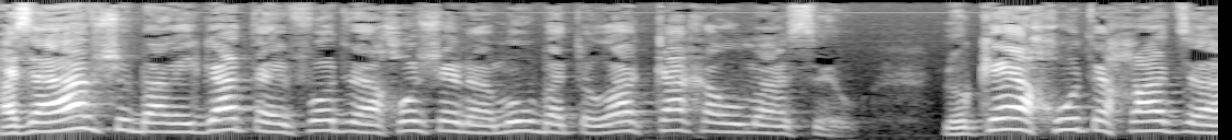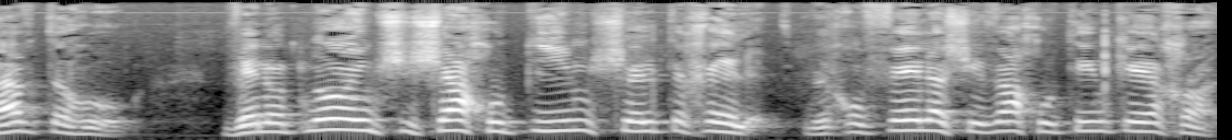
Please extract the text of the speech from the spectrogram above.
הזהב שבהריגת האפוד והחושן האמור בתורה, ככה הוא מעשהו. לוקח חוט אחד זהב טהור, ונותנו עם שישה חוטים של תכלת, וכופה לה שבעה חוטים כאחד.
